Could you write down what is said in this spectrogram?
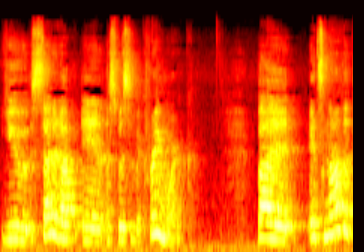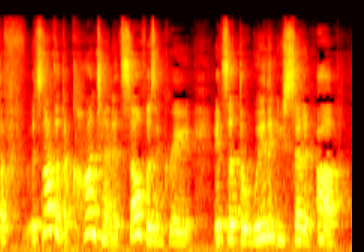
you set it up in a specific framework. But it's not that the it's not that the content itself isn't great. It's that the way that you set it up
